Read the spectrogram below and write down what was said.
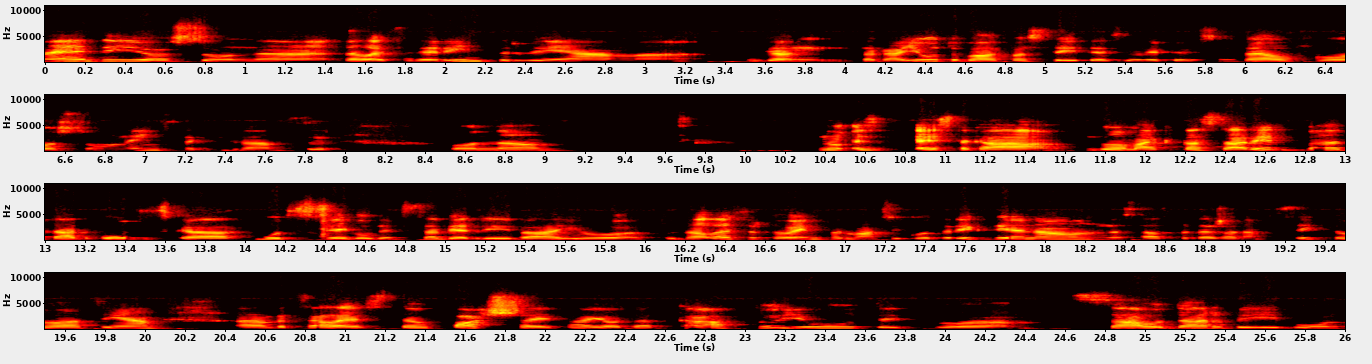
mēdījos un uh, dalījies arī ar intervijām. Uh, gan YouTube paskatīties, gan ir piemēram Delfos un Instagram. Ir. Un, um, nu, es es domāju, ka tas arī ir tāds būtiska, būtisks ieguldījums sabiedrībā, jo tu dalies ar to informāciju, ko dari ikdienā, un stāst par dažādām situācijām. Um, bet vēlēs tev pašai pajautāt, kā tu jūti to savu darbību un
